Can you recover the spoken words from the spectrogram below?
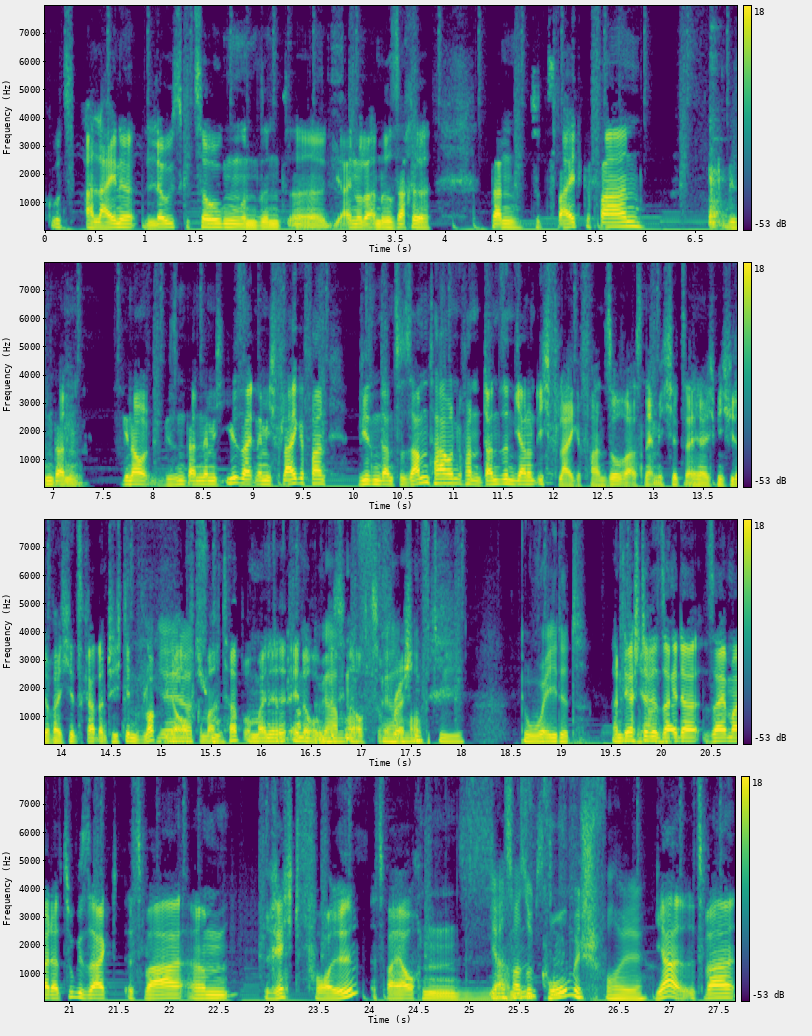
kurz alleine losgezogen und sind äh, die ein oder andere Sache dann zu zweit gefahren. Wir sind dann, genau, wir sind dann nämlich, ihr seid nämlich Fly gefahren, wir sind dann zusammen Taron gefahren und dann sind Jan und ich Fly gefahren. So war es nämlich. Jetzt erinnere ich mich wieder, weil ich jetzt gerade natürlich den Vlog Ja, wieder aufgemacht habe, um meine Erinnerung wir ein bisschen auf, wir haben aufzufreshen. auf die gewadet. An der Stelle Ja. sei, da, sei mal dazu gesagt, es war ähm, recht voll. Es war ja auch ein Ja, es war so Samstag. komisch voll. Ja, es war,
